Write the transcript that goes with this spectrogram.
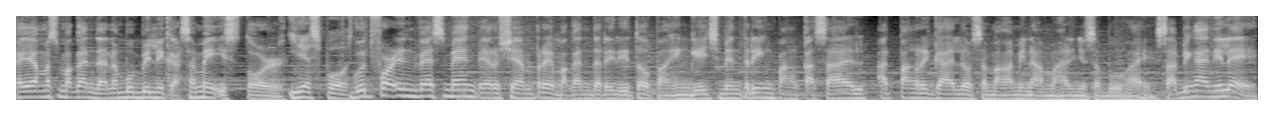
Kaya mas maganda na bumili ka sa may store. Yes po. Good for investment pero syempre maganda rin ito pang engagement ring, pang kasal at pang regalo sa mga minamahal nyo sa buhay. Sabi nga nila eh,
